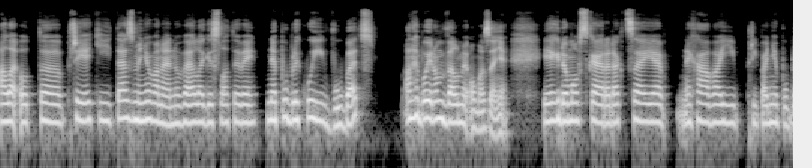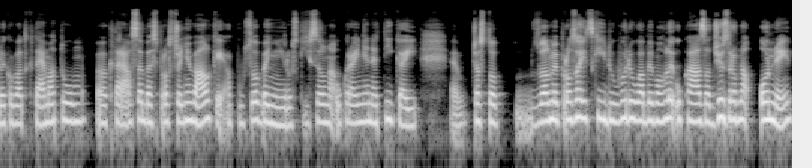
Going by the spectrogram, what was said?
ale od eh, přijetí té zmiňované nové legislativy nepublikují vůbec, anebo jenom velmi omezeně. Jejich domovské redakce je nechávají případně publikovat k tématům, eh, která se bezprostředně války a působení ruských sil na Ukrajině netýkají. Eh, často z velmi prozaických důvodů, aby mohli ukázat, že zrovna oni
